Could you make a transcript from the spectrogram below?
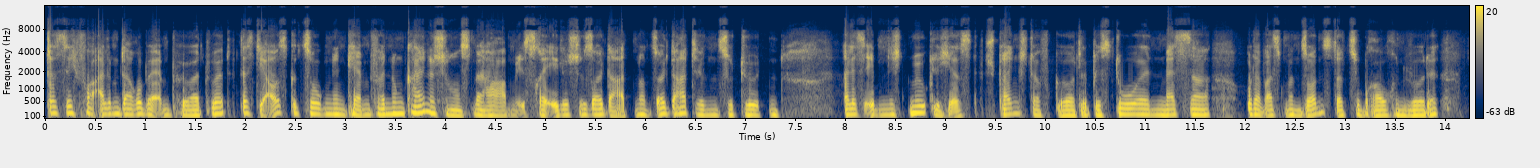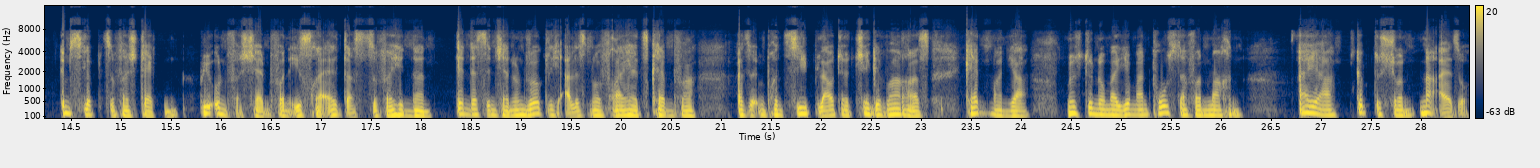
dass sich vor allem darüber empört wird, dass die ausgezogenen Kämpfer nun keine Chance mehr haben, israelische Soldaten und Soldatinnen zu töten, weil es eben nicht möglich ist, Sprengstoffgürtel, Pistolen, Messer oder was man sonst dazu brauchen würde, im Slip zu verstecken. Wie unverschämt von Israel, das zu verhindern. Denn das sind ja nun wirklich alles nur Freiheitskämpfer. Also im Prinzip lauter Che Guevaras kennt man ja. Müsste nur mal jemand Poster davon machen. Ah ja, gibt es schon. Na also.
